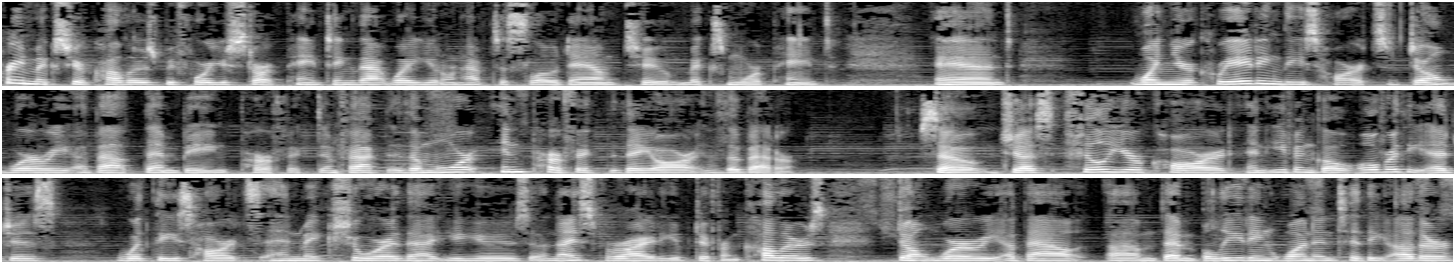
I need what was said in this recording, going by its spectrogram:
pre-mix your colors before you start painting. That way you don't have to slow down to mix more paint. And when you're creating these hearts, don't worry about them being perfect. In fact, the more imperfect they are, the better. So just fill your card and even go over the edges with these hearts and make sure that you use a nice variety of different colors. Don't worry about um, them bleeding one into the other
